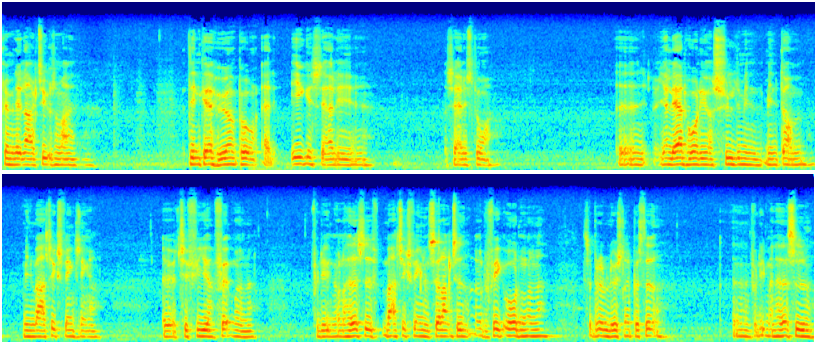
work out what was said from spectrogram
kriminelle aktive som mig, den kan jeg høre på, at ikke særlig, øh, særlig stor. Jeg lærte hurtigt at sylte min, min dom, mine varetægtsfængslinger til 4-5 måneder. Fordi når du havde siddet varetægtsfængslet så lang tid, og du fik 8 måneder, så blev du løsladt på stedet. Øh, fordi man havde siddet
